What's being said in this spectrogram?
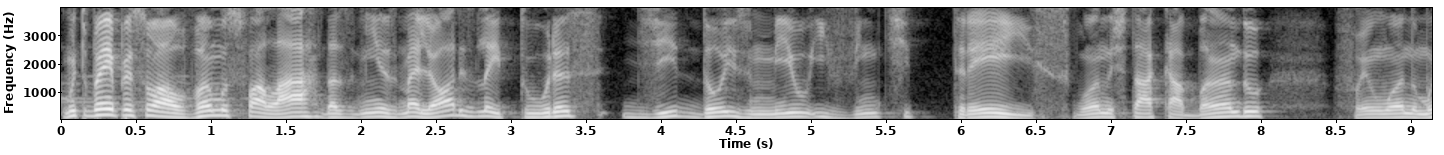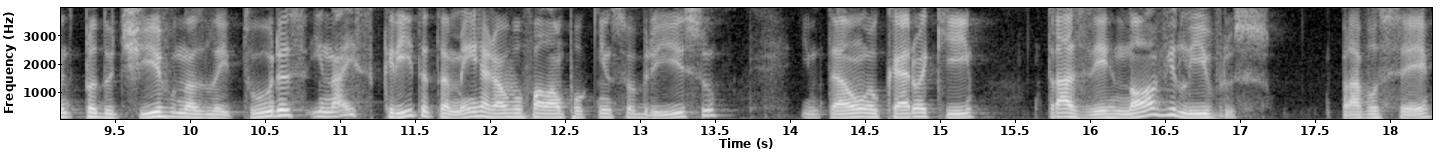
Muito bem, pessoal, vamos falar das minhas melhores leituras de 2023. O ano está acabando, foi um ano muito produtivo nas leituras e na escrita também, já já vou falar um pouquinho sobre isso. Então, eu quero aqui trazer nove livros para você,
